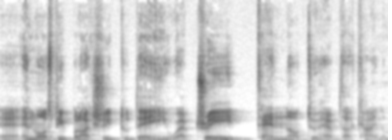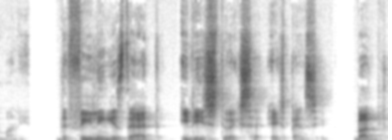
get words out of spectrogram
And most people actually today in Web3 tend not to have that kind of money. The feeling is that it is too ex- expensive. But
